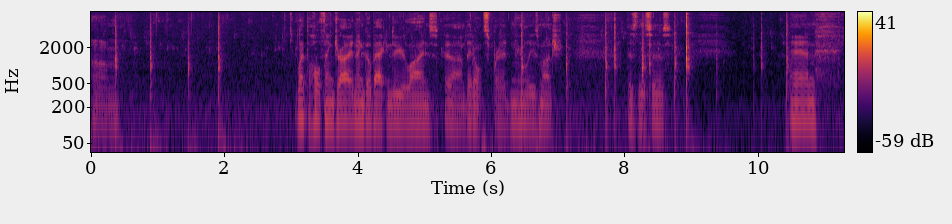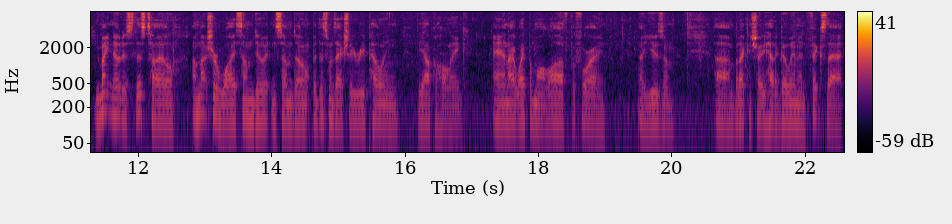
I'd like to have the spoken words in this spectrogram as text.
um, let the whole thing dry and then go back and do your lines um, they don't spread nearly as much as this is and you might notice this tile, I'm not sure why some do it and some don't, but this one's actually repelling the alcohol ink. And I wipe them all off before I, I use them. Um, but I can show you how to go in and fix that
